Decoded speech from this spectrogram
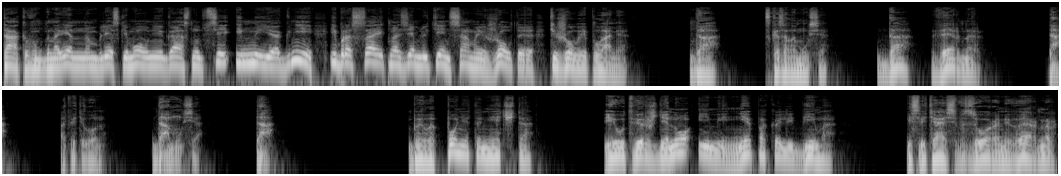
Так в мгновенном блеске молнии гаснут все иные огни и бросает на землю тень самое желтое тяжелое пламя. — Да, — сказала Муся. — Да, Вернер. — ответил он. — Да, Муся, да. Было понято нечто и утверждено ими непоколебимо. И, светясь взорами, Вернер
